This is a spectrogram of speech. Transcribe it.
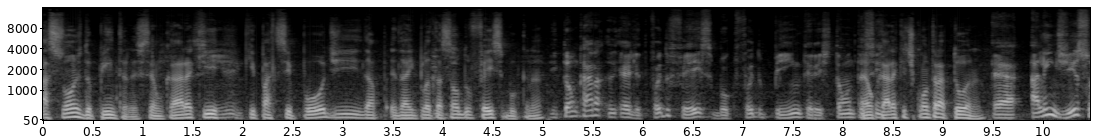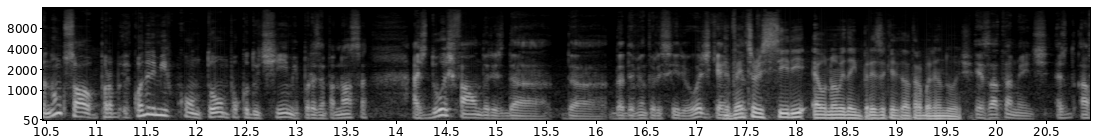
ações do Pinterest. É um cara que, que participou de, da, da implantação do Facebook, né? Então, cara, ele foi do Facebook, foi do Pinterest. Então, assim, é um cara que te contratou, né? É, além disso, não só. Quando ele me contou um pouco do time, por exemplo, a nossa. As duas founders da, da, da The Venture City hoje, que é The empresa... Venture City é o nome da empresa que ele está trabalhando hoje. Exatamente. A,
